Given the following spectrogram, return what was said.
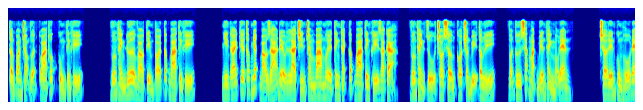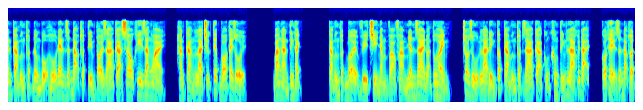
tầm quan trọng vượt qua thuốc cùng tinh khí. Vương thành đưa vào tìm tòi cấp ba tinh khí. Nhìn cái kia thấp nhất báo giá đều là chín trăm ba mươi tinh thạch cấp ba tinh khí giá cả, vương thành dù cho sớm có chuẩn bị tâm lý, vẫn cứ sắc mặt biến thành màu đen chờ đến cùng hố đen cảm ứng thuật đồng bộ, hố đen dẫn đạo thuật tìm tòi giá cả sau khi ra ngoài, hắn càng là trực tiếp bó tay rồi. Ba ngàn tinh thạch. Cảm ứng thuật bởi vì chỉ nhằm vào phàm nhân giai đoạn tu hành, cho dù là đỉnh cấp cảm ứng thuật giá cả cũng không tính là khuyết đại, có thể dẫn đạo thuật,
